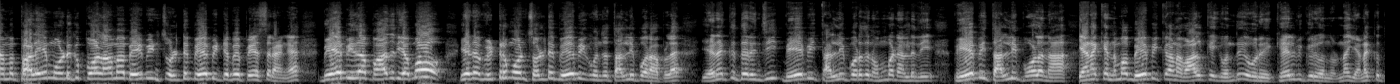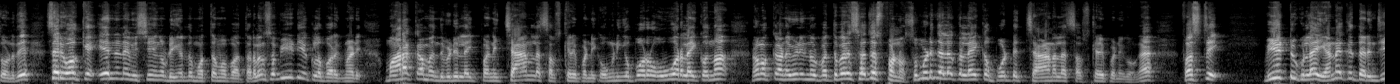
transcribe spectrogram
நம்ம பழைய மோடுக்கு போகலாமா பேபின்னு சொல்லிட்டு பேபிகிட்ட போய் பேசுகிறாங்க பேபி தான் பார்த்துட்டு என்னை என்ன விட்டுருமோன்னு சொல்லிட்டு பேபி கொஞ்சம் தள்ளி போகிறாப்புல எனக்கு தெரிஞ்சு பேபி தள்ளி போகிறது ரொம்ப நல்லது. பேபி தள்ளி போலனா எனக்கு என்னமோ பேபிக்கான வாழ்க்கைக்கு வந்து ஒரு கேள்விக்குறி வந்துடும் எனக்கு தோணுது. சரி ஓகே என்னென்ன விஷயம் அப்படிங்கறத மொத்தமாக பார்த்துடலாம். ஸோ வீடியோக்குள்ள போகிறதுக்கு முன்னாடி மறக்காம இந்த வீடியோ லைக் பண்ணி சேனலை சப்ஸ்கிரைப் பண்ணிக்கோங்க. நீங்கள் போடுற ஒவ்வொரு லைக்கும் தான் நமக்கான வீடியோ ஒரு பத்து பேர் சஜஸ்ட் பண்ணோம். ஸோ முடிஞ்ச அளவுக்கு லைக்கை போட்டு சேனலை சப்ஸ்கிரைப் பண்ணிக்கோங்க. ஃபஸ்ட்டு வீட்டுக்குள்ளே எனக்கு தெரிஞ்சு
